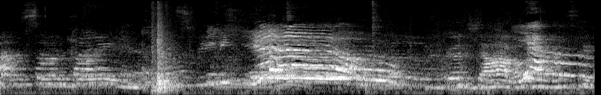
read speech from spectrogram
That's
